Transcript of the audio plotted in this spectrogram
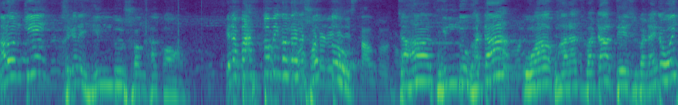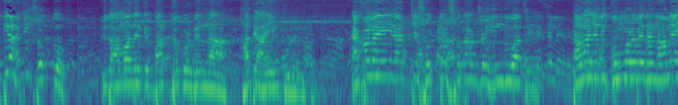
কারণ কি? সেখানে হিন্দুর সংখ্যা কম। এটা বাস্তবিকতা, এটা সত্য। যাহা হিন্দু ওয়া ভারত বাটা দেশ বাটা এটা ঐতিহাসিক সত্য। কিন্তু আমাদেরকে বাধ্য করবেন না, হাতে আইন তুলে এখনও এই রাজ্যে সত্তর শতাংশ হিন্দু আছে। তারা যদি কোমর বেঁধে নামে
